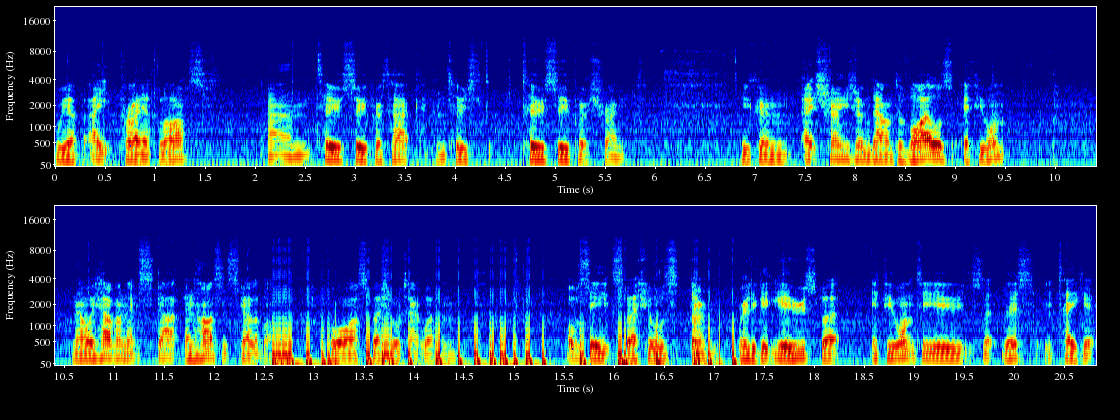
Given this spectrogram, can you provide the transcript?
We have eight Prayer Flasks, and two Super Attack, and two two Super Strength. You can exchange them down to vials if you want. Now we have an Exca Enhanced Excalibur for our special attack weapon. Obviously specials don't really get used, but if you want to use this, you take it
